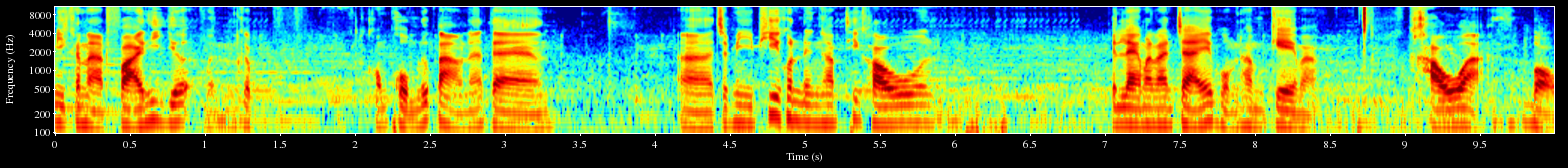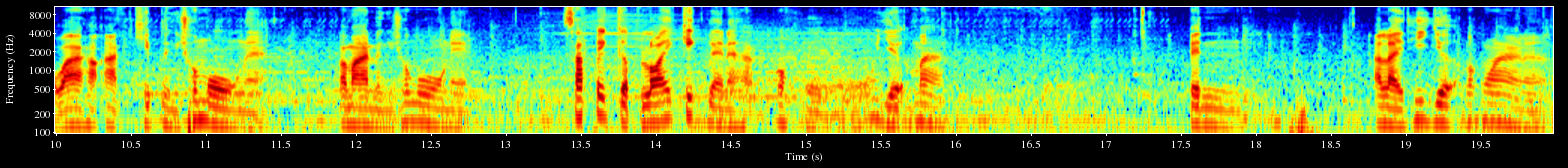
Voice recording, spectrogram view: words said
มีขนาดไฟล์ที่เยอะเหมือนกับของผมหรือเปล่านะแต่จะมีพี่คนหนึงครับที่เขาเป็นแรงบันดาลใจให้ผมทำเกมอะ เขาอะบอกว่าเขาอัดคลิปหนึ่งชั่วโมงเนี่ยประมาณหนึ่งชั่วโมงเนี่ยซัดไปเกือบร้อยกิกเลยนะครับโอ้โหเยอะมาก เป็นอะไรที่เยอะมากๆนะ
